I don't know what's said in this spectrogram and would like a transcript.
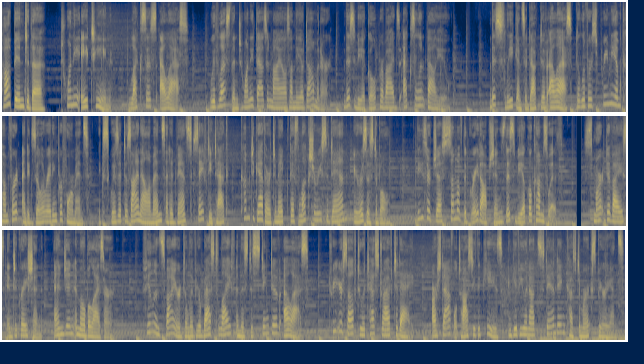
Hop into the 2018 Lexus LS. With less than 20,000 miles on the odometer, this vehicle provides excellent value. This sleek and seductive LS delivers premium comfort and exhilarating performance. Exquisite design elements and advanced safety tech come together to make this luxury sedan irresistible. These are just some of the great options this vehicle comes with. Smart device integration, engine immobilizer. Feel inspired to live your best life in this distinctive LS. Treat yourself to a test drive today. Our staff will toss you the keys and give you an outstanding customer experience.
